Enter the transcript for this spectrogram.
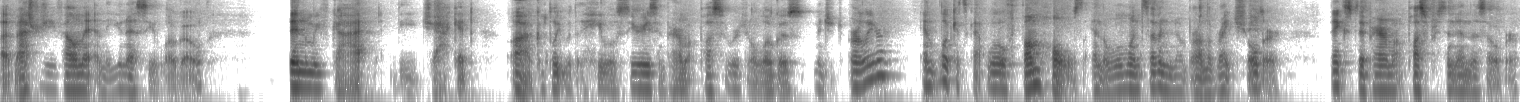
a Master Chief helmet, and the UNSC logo. Then we've got the jacket, uh, complete with the Halo series and Paramount Plus original logos mentioned earlier. And look, it's got little thumb holes and the 117 number on the right shoulder. Thanks to Paramount Plus for sending this over.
